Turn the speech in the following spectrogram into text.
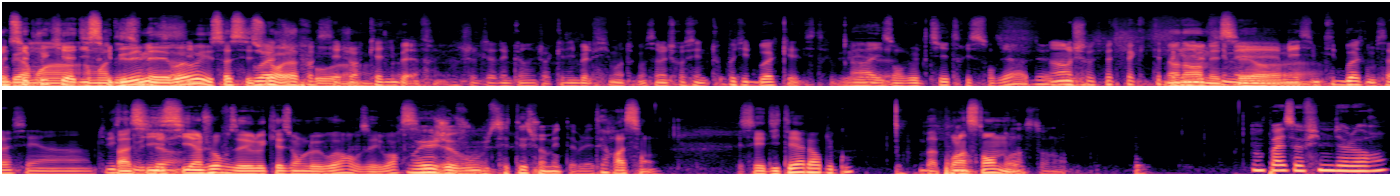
ne sais plus qui a distribué, 18, mais ça. ouais, ouais, ça c'est Ouais, sûr. je là, crois que c'est genre Cannibal. enfin, je dire genre Cannibal Film, un truc comme ça, mais je crois que c'est une toute petite boîte qui est distribuée. Ah, euh, ils ont vu le titre, ils se sont dit. Ah, de- Non, je sais pas, c'est pas, c'est pas Non, non, mais Film, c'est, euh, mais c'est une petite boîte comme ça, c'est un petit Enfin, si, si un jour vous avez l'occasion de le voir, vous allez voir. c'est Oui, je vous, c'était sur mes tablettes. terrassant. C'est édité alors, du coup Bah, pour l'instant, non. On passe au film de Laurent.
